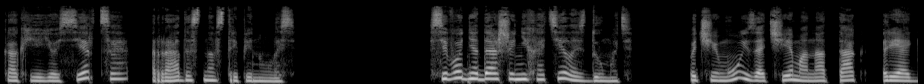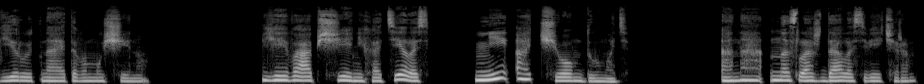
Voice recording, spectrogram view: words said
как ее сердце радостно встрепенулось. Сегодня Даше не хотелось думать, почему и зачем она так реагирует на этого мужчину. Ей вообще не хотелось ни о чем думать. Она наслаждалась вечером,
